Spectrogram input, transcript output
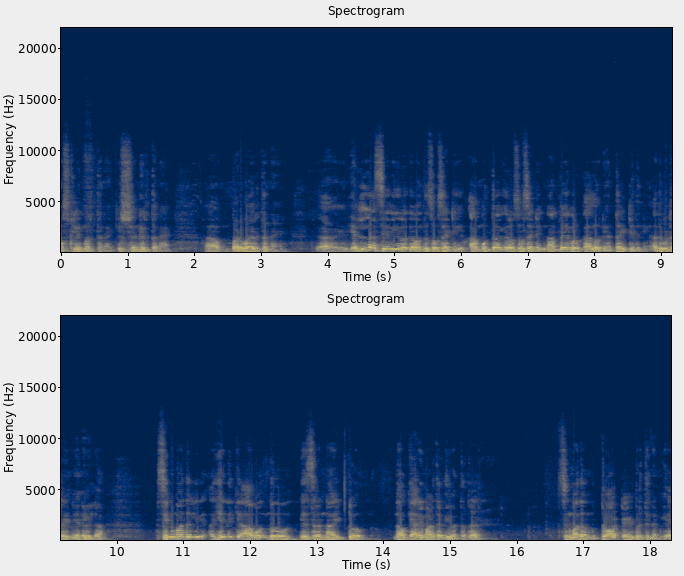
ಮುಸ್ಲಿಂ ಇರ್ತಾನೆ, ಕ್ರಿಶ್ಚಿಯನ್ ಇರ್ತಾನೆ ಬಡವ ಇರ್ತಾನೆ ಎಲ್ಲ ಸೇರಿ ಇರೋದೇ ಒಂದು ಸೊಸೈಟಿ ಆ ಮುದ್ದಾಗಿರೋ ಸೊಸೈಟಿಗೆ ನಾನು ಬೇಗೂರು ಕಾಲೋನಿ ಅಂತ ಇಟ್ಟಿದ್ದೀನಿ. ಅದು ಬಿಟ್ರೆ ಇನ್ನೇನೂ ಇಲ್ಲ. ಸಿನಿಮಾದಲ್ಲಿ ಏನಕ್ಕೆ ಆ ಒಂದು ಹೆಸರನ್ನ ಇಟ್ಟು ನಾವು ಕ್ಯಾರಿ ಮಾಡ್ತಾ ಇದೀವಿ ಅಂತಂದ್ರೆ, ಸಿನಿಮಾದ ಒಂದು ಪ್ಲಾಟ್ ಹೇಳ್ಬಿಡ್ತೀನಿ ನಿಮಗೆ.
